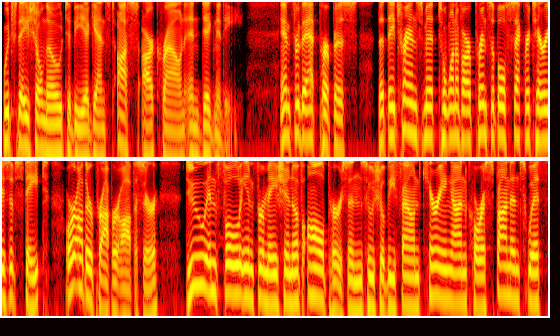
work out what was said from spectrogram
which they shall know to be against us, our crown, and dignity and for that purpose, that they transmit to one of our principal secretaries of state or other proper officer due and full information of all persons who shall be found carrying on correspondence with,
